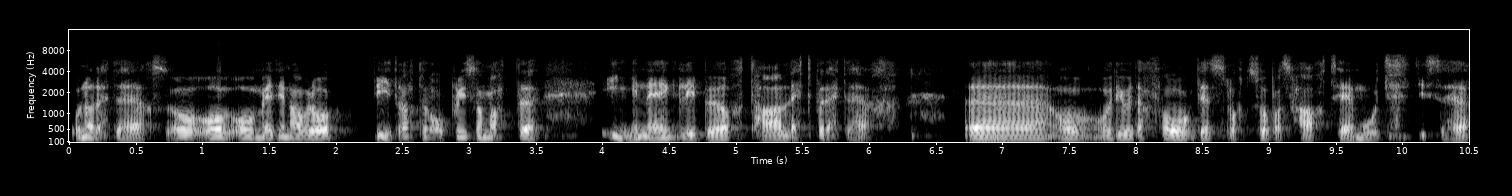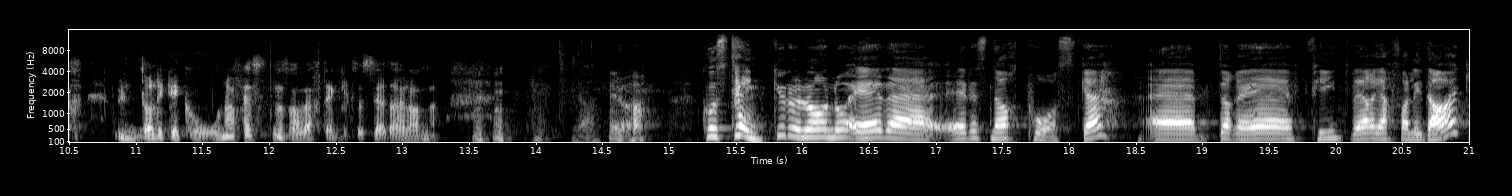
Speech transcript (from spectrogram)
under dette her. Og, og, og mediene har vel òg bidratt til å opplyse om at uh, ingen egentlig bør ta lett på dette her. Uh, og, og, Det er jo derfor det er slått såpass hardt til mot disse her underlige koronafestene som har vært enkelte steder i landet. ja. Ja. Hvordan tenker du nå? Nå er det, er det snart påske. Eh, det er fint vær, iallfall i dag.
